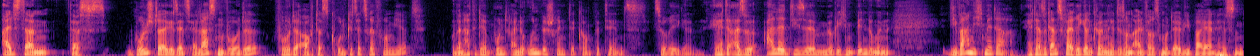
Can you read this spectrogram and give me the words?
Als dann das Grundsteuergesetz erlassen wurde, wurde auch das Grundgesetz reformiert. Und dann hatte der Bund eine unbeschränkte Kompetenz zu regeln. Er hätte also alle diese möglichen Bindungen die war nicht mehr da. Er hätte also ganz frei regeln können, hätte so ein einfaches Modell wie Bayern, Hessen,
